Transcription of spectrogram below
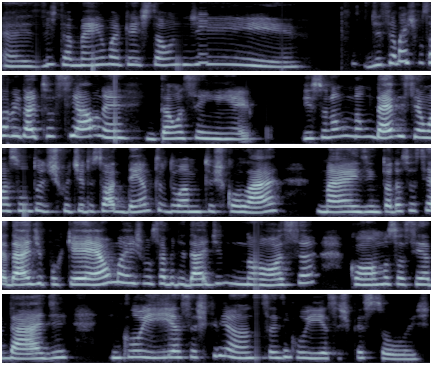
É, existe também uma questão de, de ser uma responsabilidade social, né? Então, assim, é, isso não, não deve ser um assunto discutido só dentro do âmbito escolar, mas em toda a sociedade, porque é uma responsabilidade nossa como sociedade incluir essas crianças, incluir essas pessoas.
